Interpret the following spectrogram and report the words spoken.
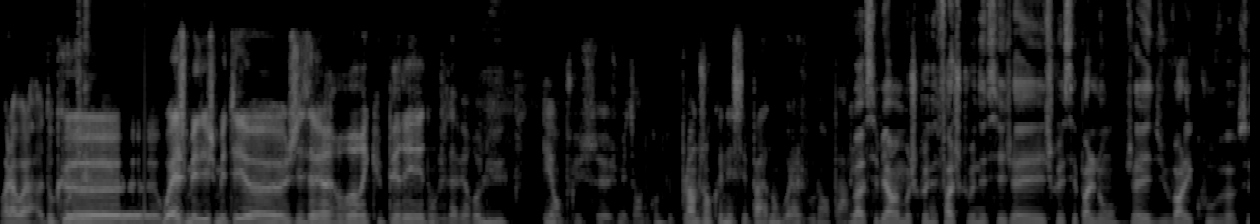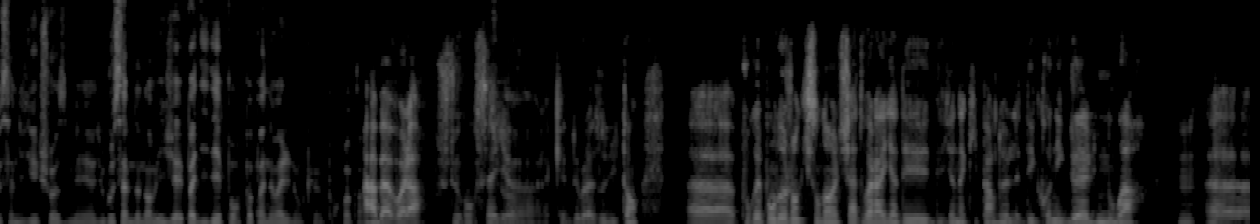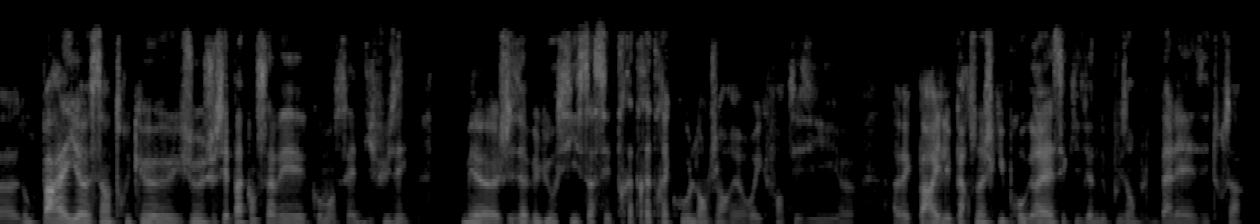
Voilà, voilà. Donc, ouais, je m'étais, je les avais récupérés, donc je les avais relus. Et en plus, je m'étais rendu compte que plein de gens connaissaient pas, donc voilà, je voulais en parler. Bah c'est bien, moi je connais, enfin je connaissais, je connaissais pas le nom, j'avais dû voir les couves, parce que ça me dit quelque chose, mais du coup ça me donne envie. J'avais pas d'idée pour Papa Noël, donc pourquoi pas. Ah bah voilà, je te conseille la quête de l'oiseau du temps. pour répondre aux gens qui sont dans le chat, voilà, il y a des, y en a qui parlent de, des chroniques de la lune noire. Euh, donc pareil, euh, c'est un truc, euh, je, je sais pas quand ça avait commencé à être diffusé, mais je les avais lus aussi, et ça c'est très très très cool dans le genre heroic fantasy, avec pareil les personnages qui progressent et qui deviennent de plus en plus balèzes et tout ça.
